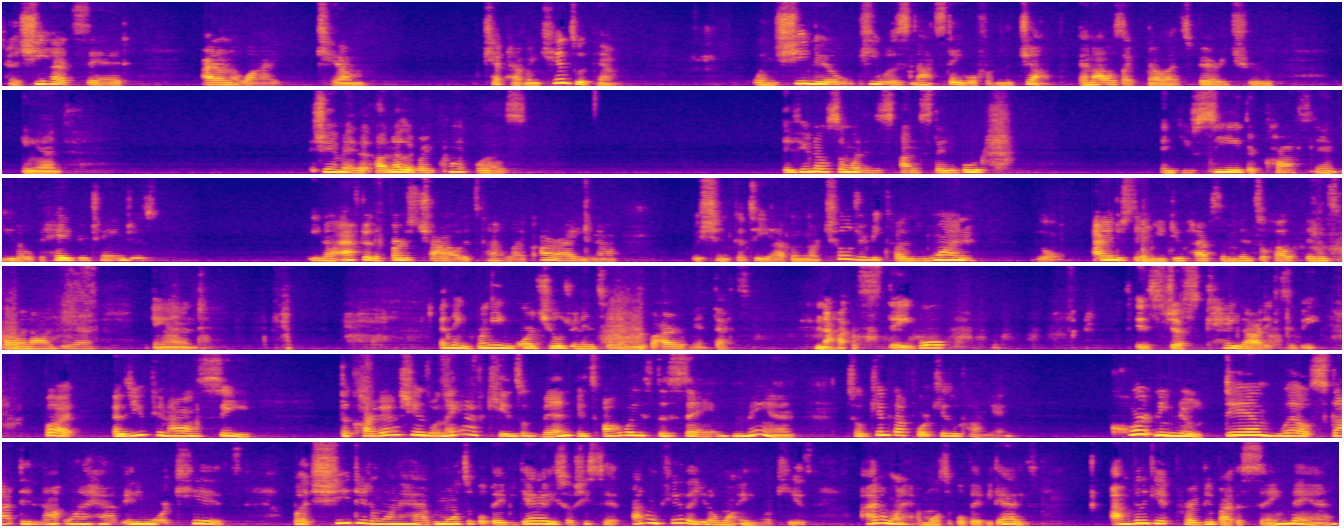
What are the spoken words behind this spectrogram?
and she had said I don't know why Kim kept having kids with him when she knew he was not stable from the jump. And I was like, no, that's very true. And she made another great point was if you know someone is unstable and you see their constant, you know, behavior changes, you know, after the first child, it's kind of like, all right, you know, we shouldn't continue having more children because one, you know, I understand you do have some mental health things going on here, and I think bringing more children into an environment that's not stable is just chaotic to me. But as you can all see, the Kardashians, when they have kids with men, it's always the same man. So Kim got four kids with Kanye. Kourtney knew damn well Scott did not want to have any more kids. But she didn't want to have multiple baby daddies, so she said, I don't care that you don't want any more kids. I don't want to have multiple baby daddies. I'm going to get pregnant by the same man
